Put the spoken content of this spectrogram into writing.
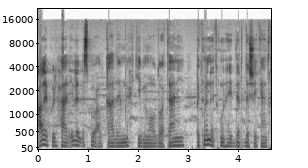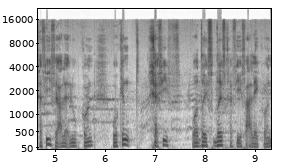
على كل حال إلى الأسبوع القادم نحكي بموضوع تاني. بتمنى تكون هي الدردشة كانت خفيفة على قلوبكم وكنت خفيف وضيف ضيف خفيف عليكم.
